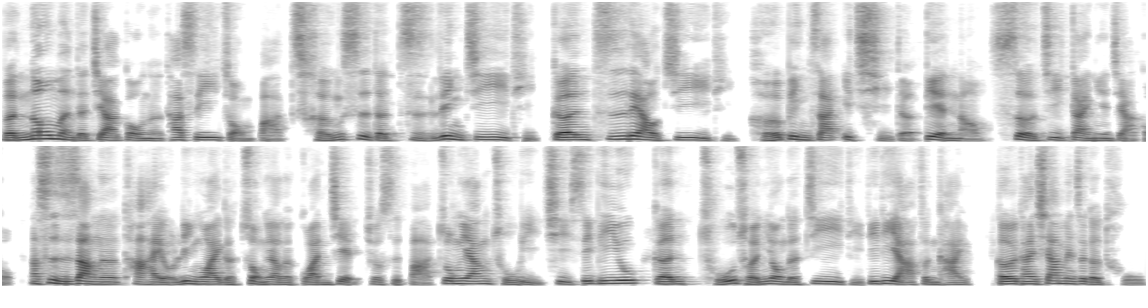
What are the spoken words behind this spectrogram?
Von Neumann 的架构呢，它是一种把城市的指令记忆体跟资料记忆体合并在一起的电脑设计概念架构。那事实上呢，它还有另外一个重要的关键，就是把中央处理器 CPU 跟储存用的记忆体 DDR 分开。各位看下面这个图，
